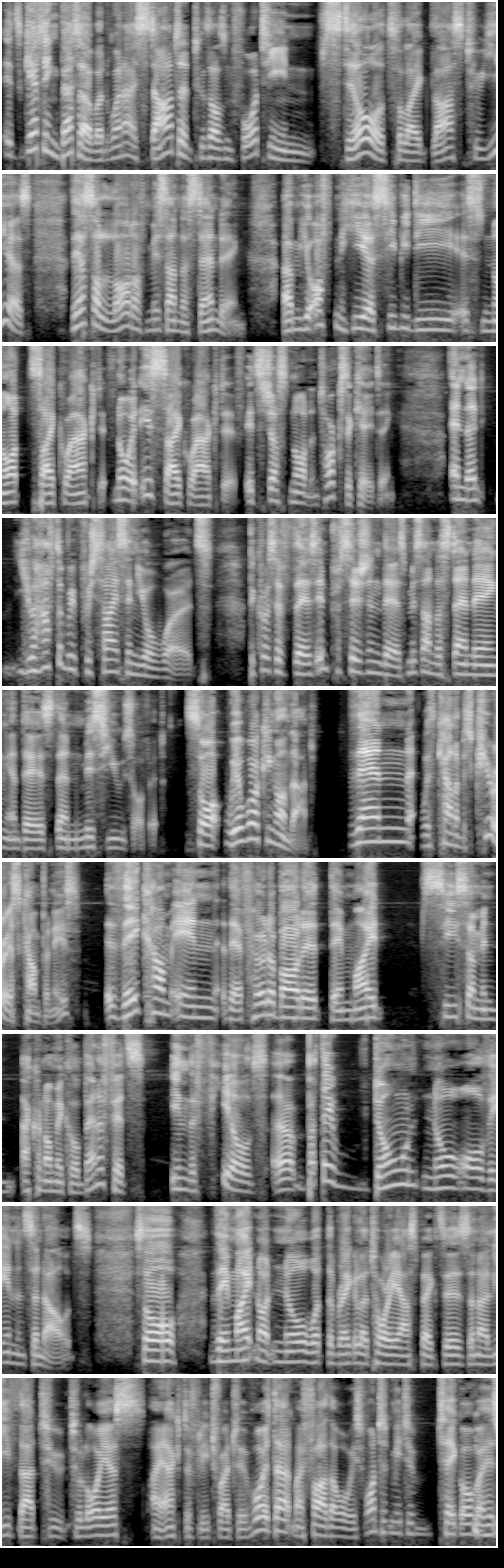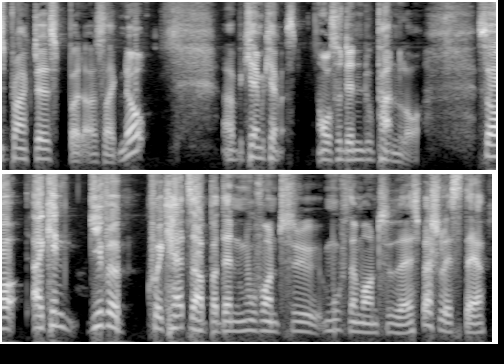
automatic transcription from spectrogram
it's getting better, but when I started 2014, still to like last two years, there's a lot of misunderstanding. Um, you often hear CBD is not psychoactive. No, it is psychoactive. It's just not intoxicating. And then you have to be precise in your words because if there's imprecision, there's misunderstanding and there's then misuse of it. So we're working on that. Then with cannabis curious companies, they come in, they've heard about it, they might see some economical benefits in the fields, uh, but they don't know all the ins and outs. So they might not know what the regulatory aspects is, and I leave that to, to lawyers. I actively try to avoid that. My father always wanted me to take over his practice, but I was like, no. I became a chemist. Also didn't do patent law. So I can give a quick heads up, but then move on to move them on to the specialist there.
